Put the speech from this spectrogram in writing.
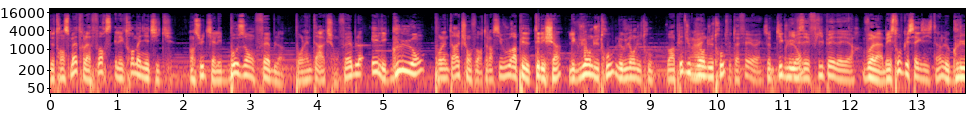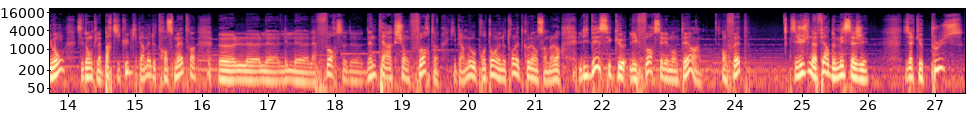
de transmettre la force électromagnétique. Ensuite, il y a les bosons faibles pour l'interaction faible et les gluons pour l'interaction forte. Alors si vous vous rappelez de Téléchat, les gluons du trou, le gluon du trou. Vous vous rappelez du gluon Ouais, du trou Tout à fait, ouais. Ce petit Il gluon. faisait flipper d'ailleurs. Voilà, mais il se trouve que ça existe. Hein. Le gluon, c'est donc la particule qui permet de transmettre euh, le- le- le- la force d'interaction forte qui permet aux protons et aux neutrons d'être collés ensemble. Alors, l'idée, c'est que les forces élémentaires, en fait, c'est juste une affaire de messager. C'est-à-dire que plus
